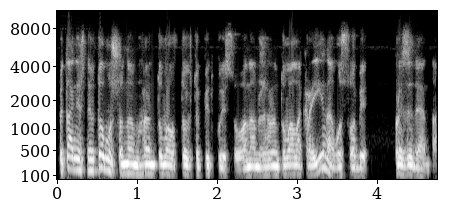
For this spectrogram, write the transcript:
Питання ж не в тому, що нам гарантував той, хто підписував, а нам ж гарантувала країна в особі президента.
